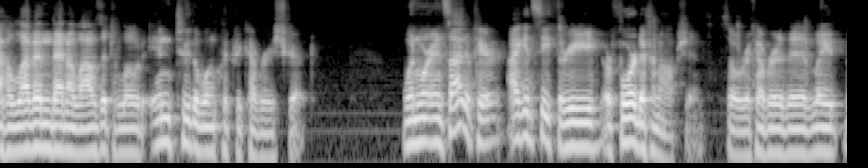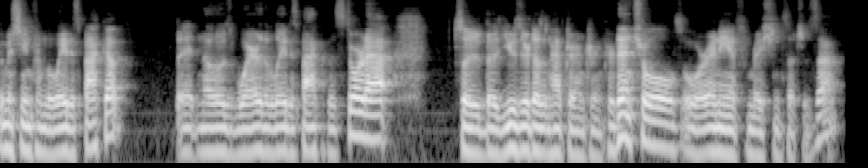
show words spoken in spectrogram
F11 then allows it to load into the one-click recovery script. When we're inside of here, I can see three or four different options. So recover the, the machine from the latest backup. It knows where the latest backup is stored at, so the user doesn't have to enter in credentials or any information such as that.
